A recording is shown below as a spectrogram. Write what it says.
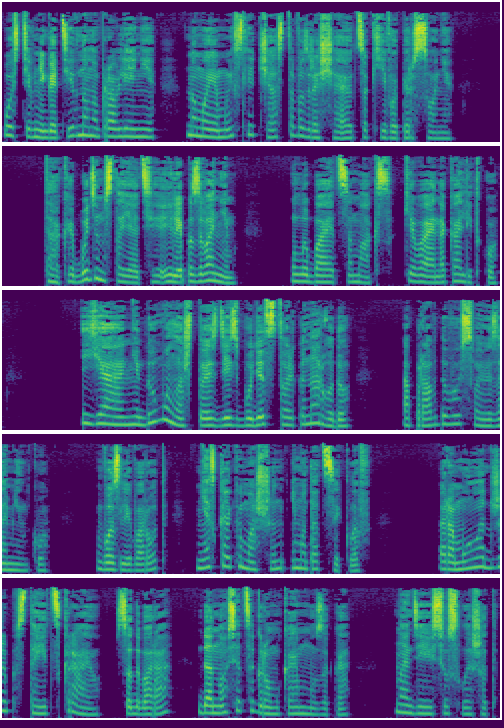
Пусть и в негативном направлении, но мои мысли часто возвращаются к его персоне. «Так и будем стоять или позвоним?» — улыбается Макс, кивая на калитку. «Я не думала, что здесь будет столько народу». Оправдываю свою заминку. Возле ворот несколько машин и мотоциклов. Рамула джип стоит с краю, со двора доносится громкая музыка. Надеюсь, услышат.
